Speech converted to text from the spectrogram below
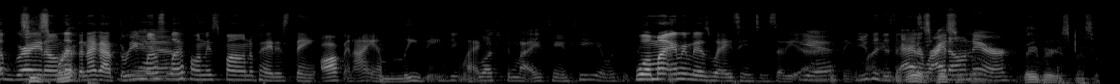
upgrade on T-Sprint? nothing. I got three months left on this phone to pay this thing off, and I am leaving. You, Like, what you think about AT and T or what you think? well, my internet is with AT and T, so yeah. yeah, you about could just it. add it right on though. there. They very expensive.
